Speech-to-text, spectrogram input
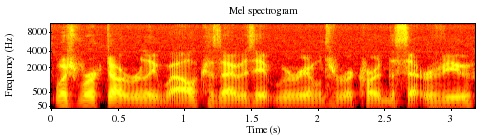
which worked out really well because I was we were able to record the set review,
